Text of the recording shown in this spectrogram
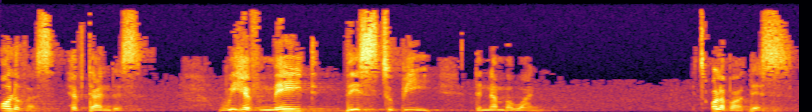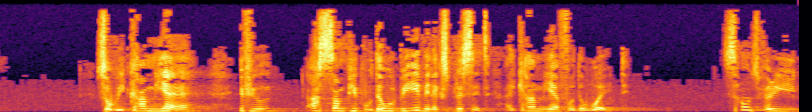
all of us have done this. We have made this to be the number one. It's all about this. So we come here, if you ask some people, they will be even explicit. I come here for the word. Sounds very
